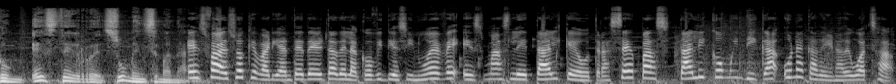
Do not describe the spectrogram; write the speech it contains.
con este resumen semanal. Es falso que variante Delta de la COVID-19 es más letal que otras cepas, tal y como indica una cadena de WhatsApp.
